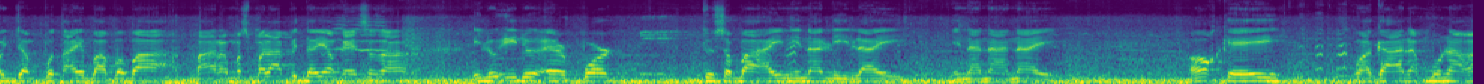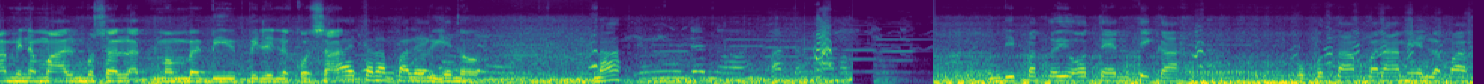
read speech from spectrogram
dyan po tayo bababa para mas malapit daw yan kaysa sa Iloilo Airport to sa bahay ni Nalilay, ni Nanay. Okay, maghanap muna kami ng maalmusal at mabibili na kung saan. Ay, ito na palengke. Na? Yung gano'n, Hindi pa to yung authentic ha. Pupuntahan pa namin yung lapas.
